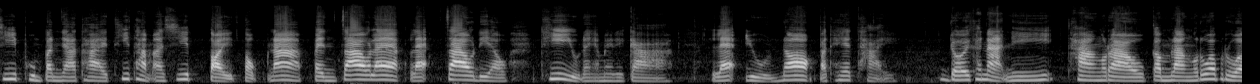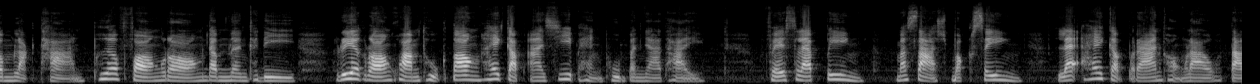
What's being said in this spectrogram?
ชีพภูมิปัญญาไทยที่ทำอาชีพต่อยตบหน้าเป็นเจ้าแรกและเจ้าเดียวที่อยู่ในอเมริกา และอยู่นอกประเทศไทย โดยขณะนี้ทางเรากำลังรวบรวมหลักฐานเพื่อฟ้องร้องดำเนินคดี เรียกร้องความถูกต้องให้กับอาชีพแห่งภูมิปัญญาไทย Face Slapping Massage Boxing และให้กับร้านของเราตา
